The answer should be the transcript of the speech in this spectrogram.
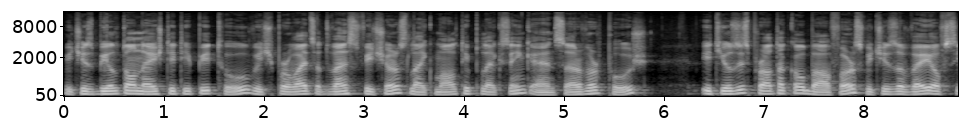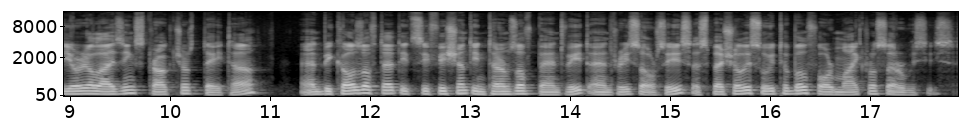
which is built on HTTP 2, which provides advanced features like multiplexing and server push. It uses protocol buffers, which is a way of serializing structured data, and because of that it's efficient in terms of bandwidth and resources, especially suitable for microservices.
